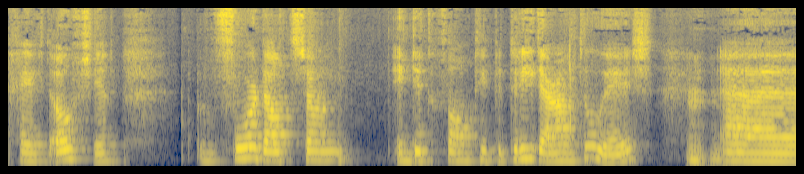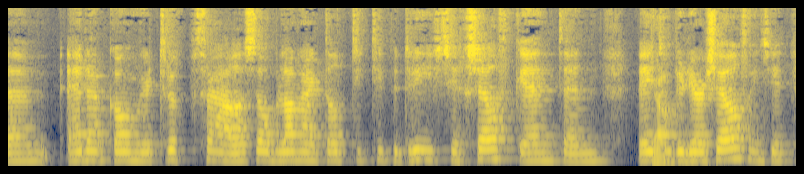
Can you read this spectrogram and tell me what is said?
geef het overzicht. Voordat zo'n, in dit geval type 3 daaraan toe is. Ehm, en dan komen we weer terug op het verhaal. Het is wel belangrijk dat die type 3 zichzelf kent en weet Ja. hoe hij daar zelf in zit.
